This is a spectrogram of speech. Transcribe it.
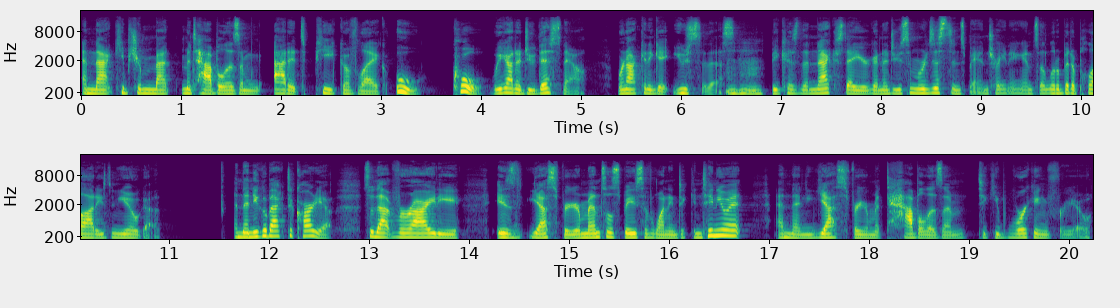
And that keeps your met- metabolism at its peak of like, ooh, cool, we got to do this now. We're not going to get used to this Mhm. because the next day you're going to do some resistance band training and it's a little bit of Pilates and yoga. And then you go back to cardio. So that variety is yes for your mental space of wanting to continue it. And then yes for your metabolism to keep working for you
